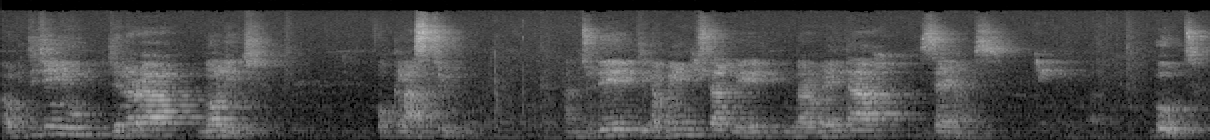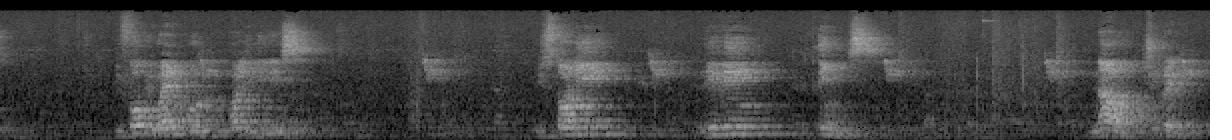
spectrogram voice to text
I will be teaching you general knowledge for class 2. And today we are going to start with environmental science. Good. Before we went on holidays, we studied living things. Now, children,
